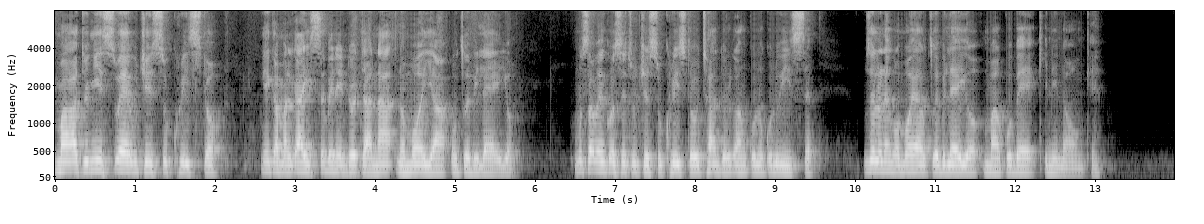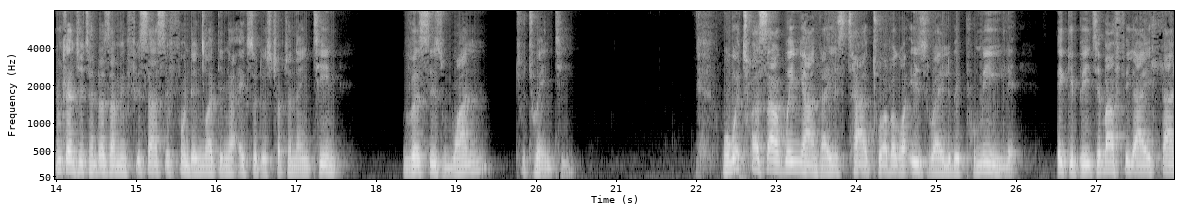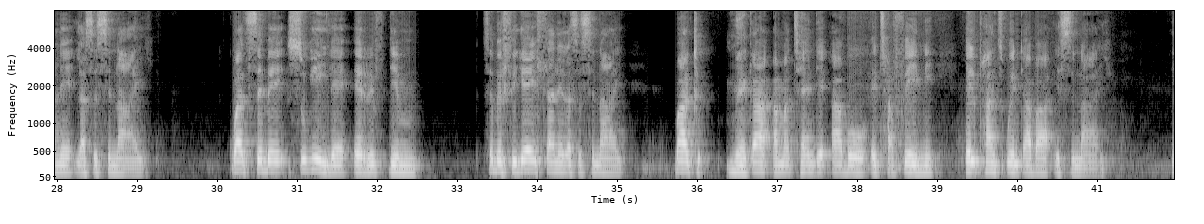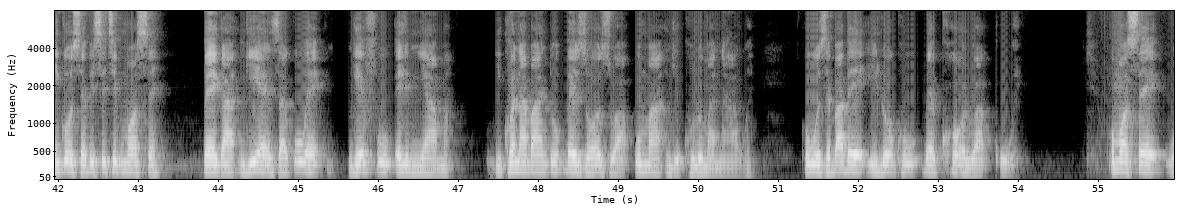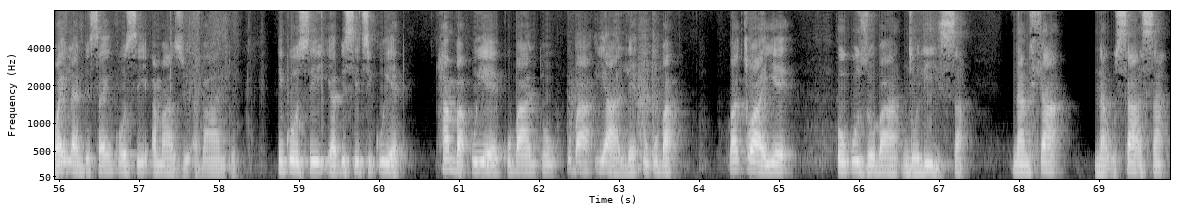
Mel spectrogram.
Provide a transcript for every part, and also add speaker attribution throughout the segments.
Speaker 1: Makadunyiswe uJesu Kristo ngegama likayisebene indodana nomoya ocwebileyo. Musa wenkosi yethu uJesu Kristo uthando likaNkulunkulu uyise. Uzalwane ngomoya ocwebileyo makube kini nonke. Namhlanje ithandwa zami ngifisa sifunde encwadini kaExodus chapter 19 verses 1 to 20. Ngokwethwasa kwenyanga yesithathu abakwa-Israyeli bephumile eGibhithe bafika ehlane laseSinayi. Kwathi sebesukile eRifdim sebefike ehlane laseSinayi bagxumeka amathente abo ethafeni eliphansi kwentaba eSinayi inkosi yabisithi kuMose bheka ngiyeza kuwe ngefu elimnyama yikhona abantu bezozwa uma ngikhuluma nawe ukuze babe yilokhu bekholwa kuwe. uMose wayilandisa inkosi amazwi abantu. Inkosi yabisithi kuye hamba uye kubantu ubayale ukuba baxwaye okuzobangcolisa namhla nakusasa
